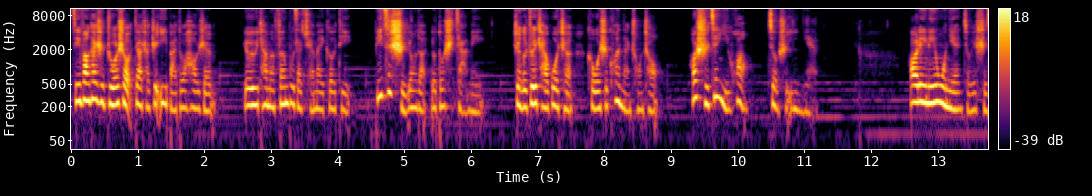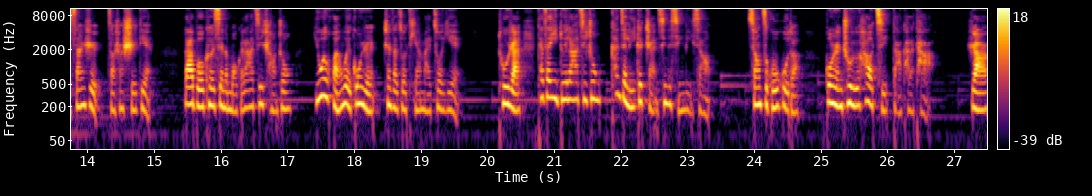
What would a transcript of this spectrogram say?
警方开始着手调查这一百多号人。由于他们分布在全美各地，彼此使用的又都是假名，整个追查过程可谓是困难重重。而时间一晃就是一年。二零零五年九月十三日早上十点，拉伯克县的某个垃圾场中，一位环卫工人正在做填埋作业。突然，他在一堆垃圾中看见了一个崭新的行李箱，箱子鼓鼓的。工人出于好奇打开了它，然而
